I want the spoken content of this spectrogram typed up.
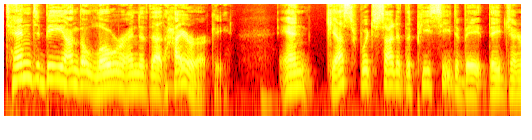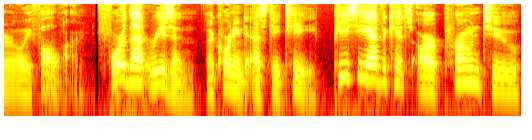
tend to be on the lower end of that hierarchy. And guess which side of the PC debate they generally fall on. For that reason, according to SDT, PC advocates are prone to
